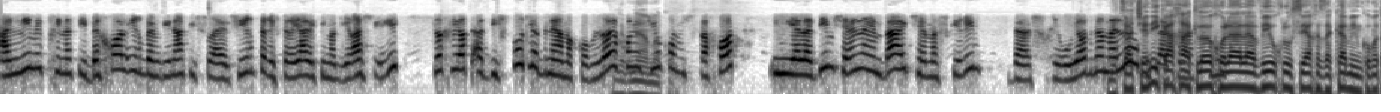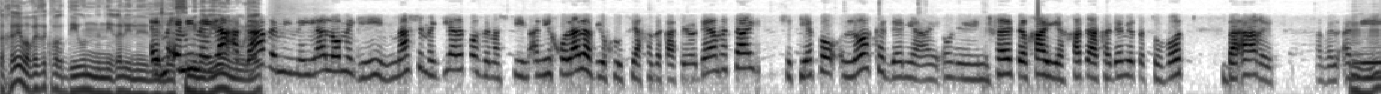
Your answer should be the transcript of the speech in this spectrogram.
אני מבחינתי, בכל עיר במדינת ישראל, שהיא עיר פריפריאלית עם הגירה שלילית, צריך להיות עדיפות לבני המקום. לא יכול להיות שיהיו פה משפחות עם ילדים שאין להם בית, שהם משכירים, והשכירויות גם עלו. מצד שני, ככה את לא יכולה להביא אוכלוסייה חזקה ממקומות אחרים, אבל זה כבר דיון, נראה לי, לסמינריון אולי. אגב, הם ממילא לא מגיעים. מה שמגיע לפה זה משקיעים. אני יכולה להביא אוכלוסייה חזקה. אתה יודע מתי? שתהיה פה לא אקדמיה, מכללת תל חי היא אחת האקדמיות הטובות בארץ. אבל אני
